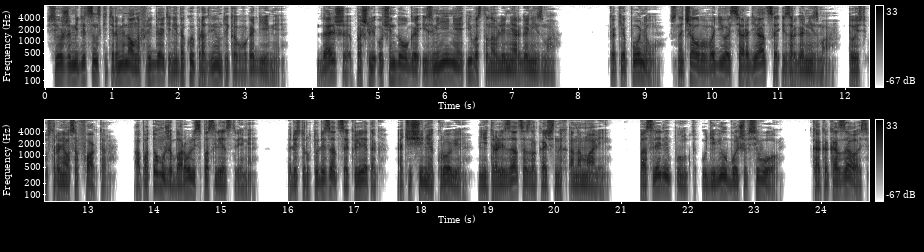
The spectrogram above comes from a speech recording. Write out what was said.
Все же медицинский терминал на фрегате не такой продвинутый, как в Академии. Дальше пошли очень долгое изменение и восстановление организма. Как я понял, сначала выводилась вся радиация из организма, то есть устранялся фактор, а потом уже боролись с последствиями. Реструктуризация клеток, очищение крови, нейтрализация злокачественных аномалий. Последний пункт удивил больше всего. Как оказалось,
